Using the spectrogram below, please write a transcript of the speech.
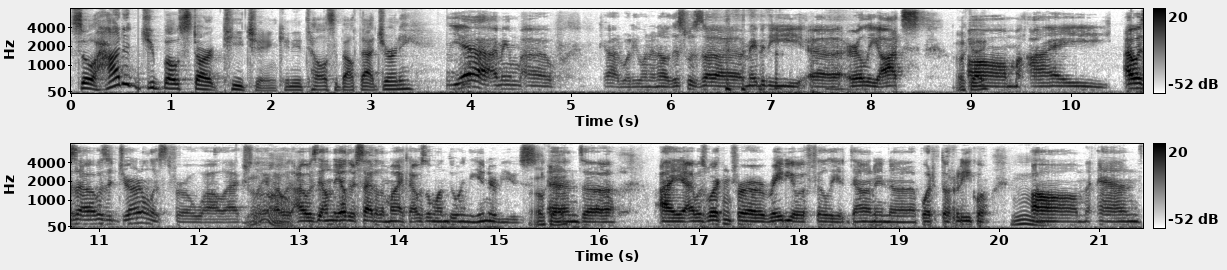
So, how did you both start teaching? Can you tell us about that journey? Yeah, I mean, uh, God, what do you want to know? This was uh, maybe the uh, early aughts. Okay. Um, I I was I was a journalist for a while actually. Oh. I, was, I was on the other side of the mic. I was the one doing the interviews. Okay. And uh, I, I was working for a radio affiliate down in uh, Puerto Rico, mm. um, and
